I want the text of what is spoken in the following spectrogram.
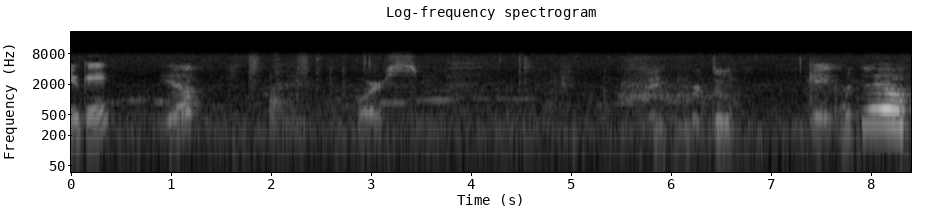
You okay? Yep. Fine. Of course. Okay, number two. Okay, number two.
